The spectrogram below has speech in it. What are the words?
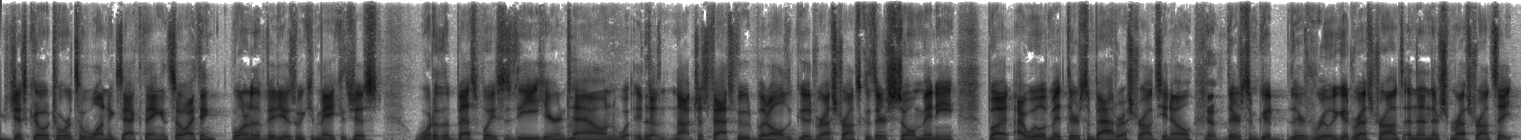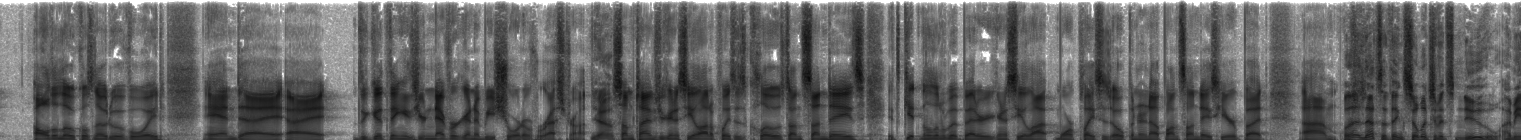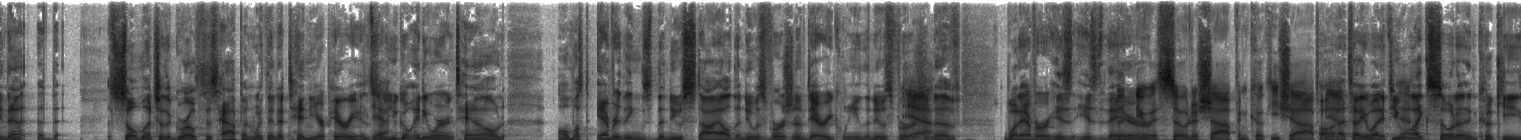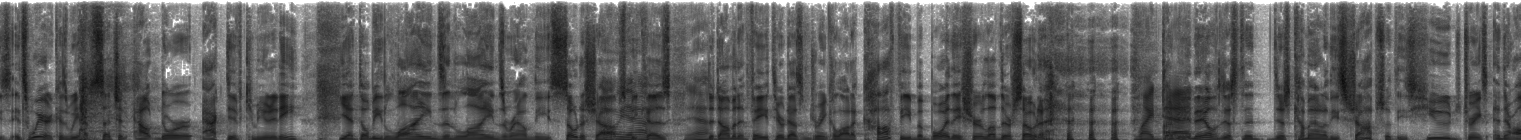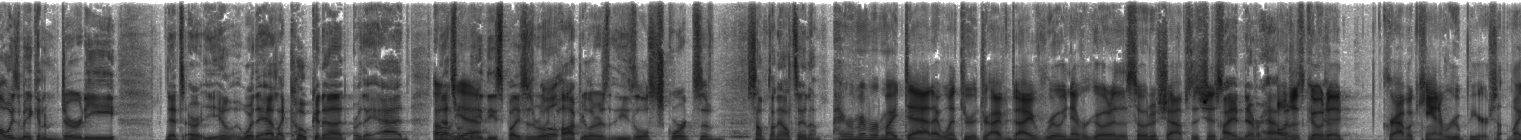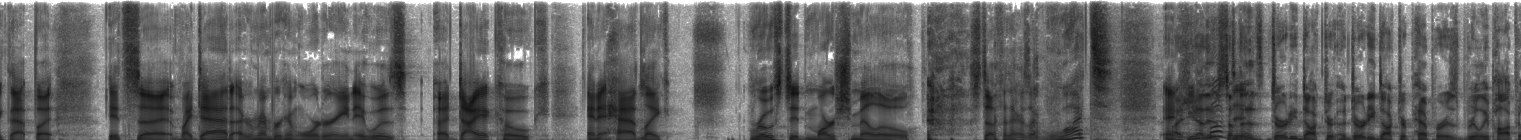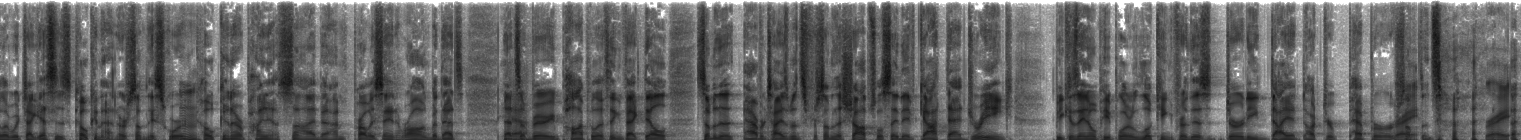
just go towards the one exact thing. And so I think one of the videos we can make is just what are the best places to eat here in town? What, it doesn't not just fast food, but all the good restaurants because there's so many. But I will admit there's some bad restaurants. You know, Yeah. there's some good, there's really good restaurants, and then there's some restaurants that all the locals know to avoid. And uh, uh, the good thing is you're never going to be short of a restaurant. Yeah. Sometimes you're going to see a lot of places closed on Sundays. It's getting a little bit better. You're going to see a lot more places opening up on Sundays here, but um, Well, and that's the thing. So much of it's new. I mean, that, that so much of the growth has happened within a ten year period. So Yeah. you go anywhere in town, almost everything's the new style, the newest version of Dairy Queen, the newest version Yeah. of whatever is is the there. newest soda shop and cookie shop. Oh, yeah. I tell you what, if you Yeah. like soda and cookies, it's weird because we have such an outdoor active community, yet there'll be lines and lines around these soda shops Oh, yeah. because the dominant faith here doesn't drink a lot of coffee, but boy, they sure love their soda. My I mean, dad. they'll just uh, just come out of these shops with these huge drinks, and they're always making them dirty. That's or you know where they add like coconut or they add. Oh, that's what yeah. made these places really Well- popular. Is these little squirts of something else in them. I remember my dad. I went through a drive. I really never go to the soda shops. It's just I never have. I'll just go think, to grab a can of root beer or something like that. But it's uh, my dad. I remember him ordering. It was a diet coke, and it had like roasted marshmallow stuff in there. I was like, what? And he yeah, there's something it. that's dirty Doctor. A dirty Dr Pepper is really popular, which I guess is coconut or something. They squirt Hmm. coconut or pineapple side, but I'm probably saying it wrong. But that's that's Yeah. a very popular thing. In fact, they'll some of the advertisements for some of the shops will say they've got that drink because they know people are looking for this dirty diet Dr Pepper or Right. something. right.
